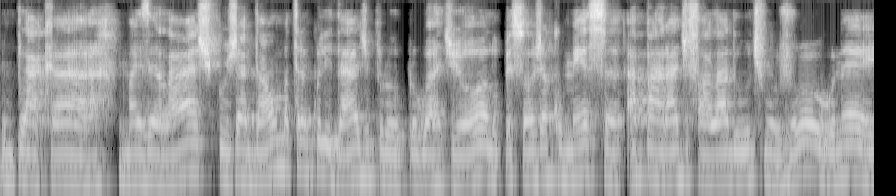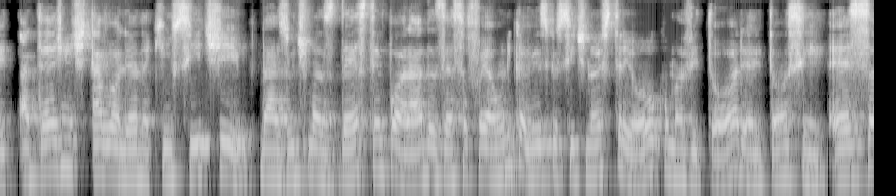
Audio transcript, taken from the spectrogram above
um placar mais elástico, já dá uma tranquilidade pro, pro Guardiola. O pessoal já começa a parar de falar do último jogo, né? Até a gente estava olhando aqui o City das últimas 10 temporadas, essa foi a única vez que o City não estreou com uma vitória. Então, assim, essa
